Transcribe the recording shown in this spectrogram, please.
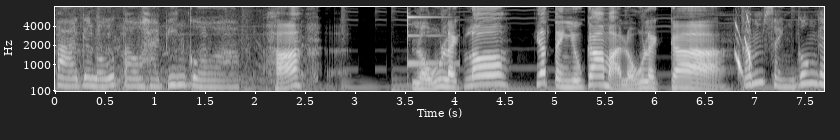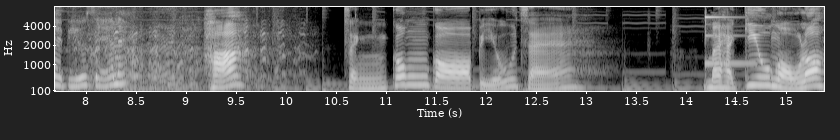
败嘅老豆系边个啊？吓，努力咯，一定要加埋努力噶。咁成功嘅表姐呢？吓，成功个表姐咪系骄傲咯。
